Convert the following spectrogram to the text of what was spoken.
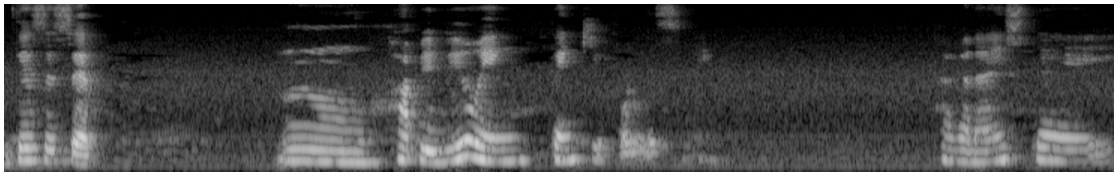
this is it. Mm, happy viewing. Thank you for listening. Have a nice day.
